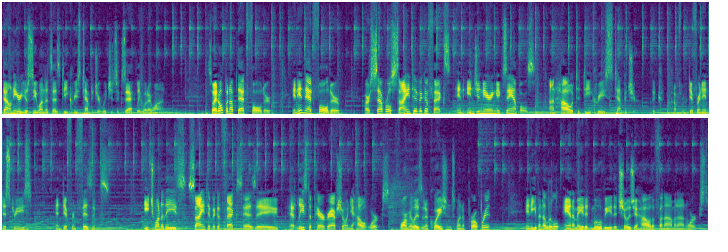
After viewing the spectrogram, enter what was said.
down here you'll see one that says decrease temperature, which is exactly what I want. So I'd open up that folder, and in that folder are several scientific effects and engineering examples on how to decrease temperature that come from different industries and different physics. Each one of these scientific effects has a at least a paragraph showing you how it works, formulas and equations when appropriate, and even a little animated movie that shows you how the phenomenon works.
